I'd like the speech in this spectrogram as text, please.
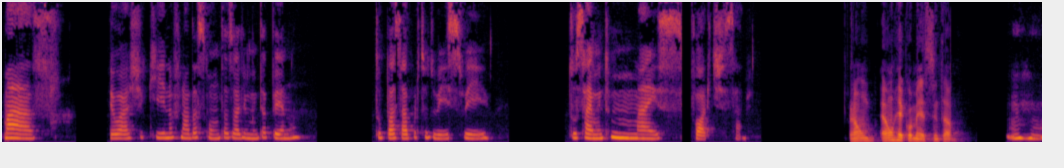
Mas eu acho que no final das contas vale muito a pena tu passar por tudo isso e tu sai muito mais forte, sabe? É um, é um recomeço, então. Uhum.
